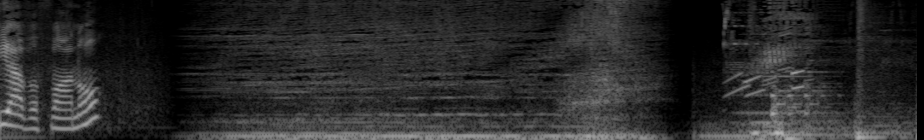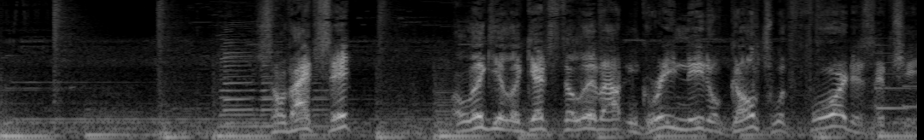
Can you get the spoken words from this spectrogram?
Do you have a funnel? So that's it? Maligula gets to live out in Green Needle Gulch with Ford as if she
